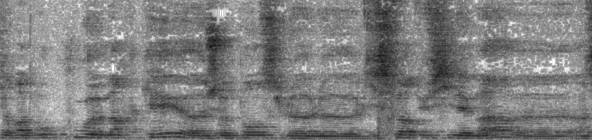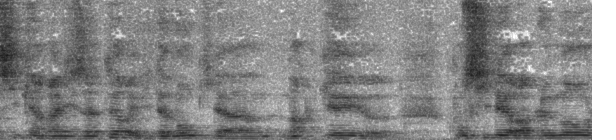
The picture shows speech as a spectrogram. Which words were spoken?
Qui aura beaucoup euh, marqué, euh, je pense, l'histoire du cinéma, euh, ainsi qu'un réalisateur, évidemment, qui a marqué considérablement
